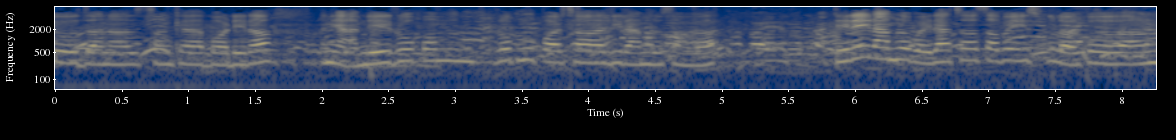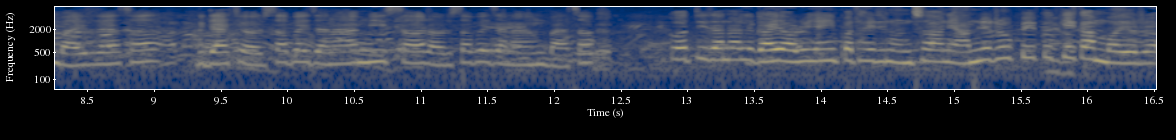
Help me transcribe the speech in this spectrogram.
यो जनसङ्ख्या बढेर अनि हामीले रोपौँ रोप्नुपर्छ अलि राम्रोसँग। धेरै राम्रो भइरहेछ सबै स्कुलहरूको आउनु भइरहेछ विद्यार्थीहरू सबैजना मिस सरहरू सबैजना आउनु भएको छ। कतिजनाले गाईहरू यहीँ पठाइदिनुहुन्छ अनि हामीले रोपेको के काम भयो र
